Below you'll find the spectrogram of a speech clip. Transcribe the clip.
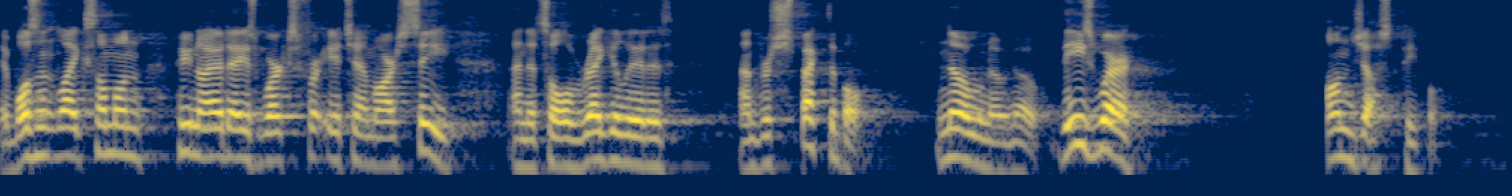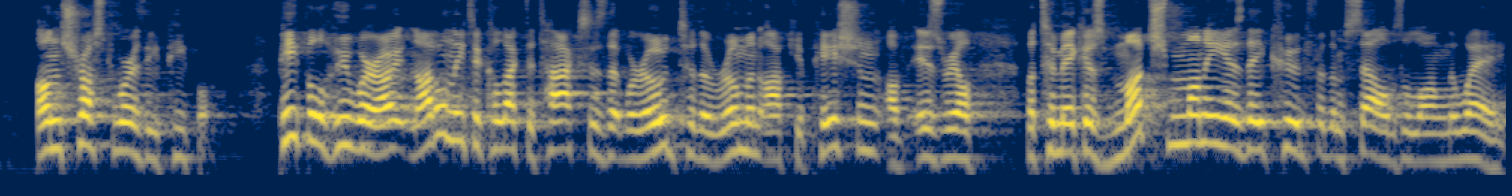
It wasn't like someone who nowadays works for HMRC and it's all regulated and respectable. No, no, no. These were unjust people, untrustworthy people. People who were out not only to collect the taxes that were owed to the Roman occupation of Israel, but to make as much money as they could for themselves along the way.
